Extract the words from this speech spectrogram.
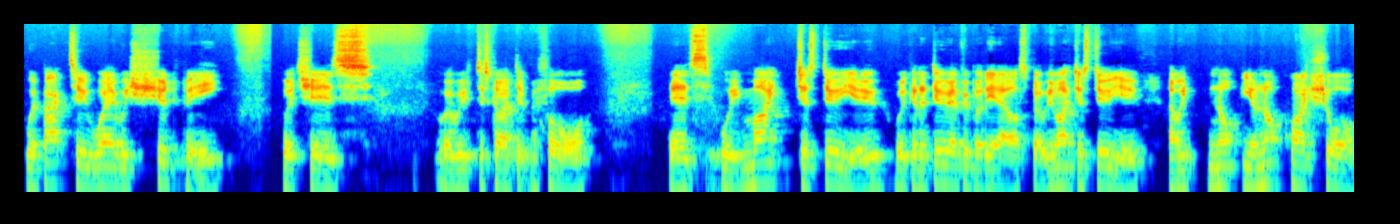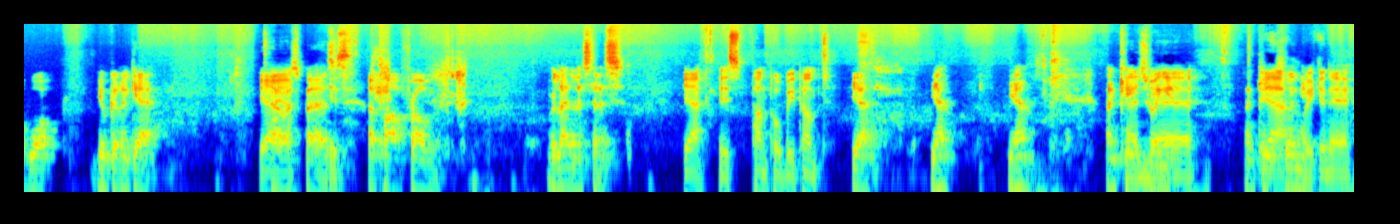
we're back to where we should be, which is where we've described it before. Is we might just do you. We're going to do everybody else, but we might just do you, and we not. You're not quite sure what you're going to get Yeah, of Spurs, apart from relentlessness. Yeah, it's pump or be pumped. Yeah, yeah, yeah, and keep and, swinging, uh, and keep yeah, swinging. we're gonna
